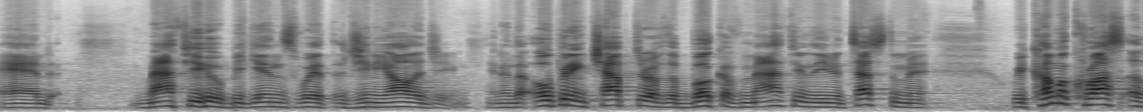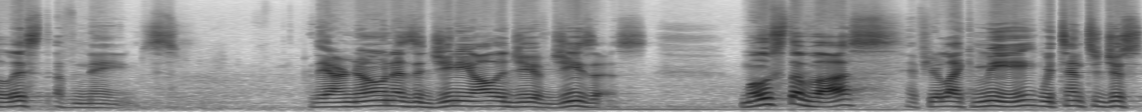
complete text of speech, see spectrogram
And Matthew begins with a genealogy. And in the opening chapter of the book of Matthew in the New Testament, we come across a list of names. They are known as the genealogy of Jesus. Most of us, if you're like me, we tend to just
